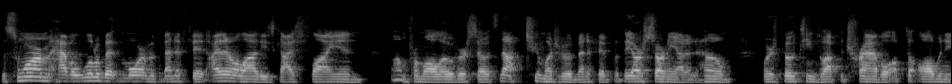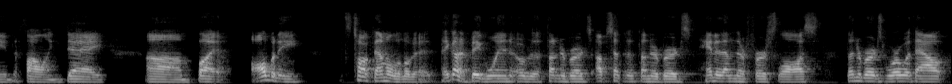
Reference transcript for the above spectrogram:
The Swarm have a little bit more of a benefit. I know a lot of these guys fly in um, from all over, so it's not too much of a benefit, but they are starting out at home, whereas both teams will have to travel up to Albany the following day. Um, but Albany, let's talk them a little bit. They got a big win over the Thunderbirds, upset the Thunderbirds, handed them their first loss. Thunderbirds were without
